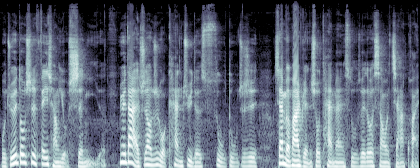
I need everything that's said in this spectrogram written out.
我觉得都是非常有深意的。因为大家也知道，就是我看剧的速度，就是现在没有办法忍受太慢速，所以都会稍微加快。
